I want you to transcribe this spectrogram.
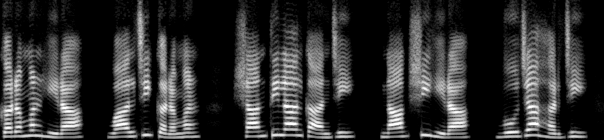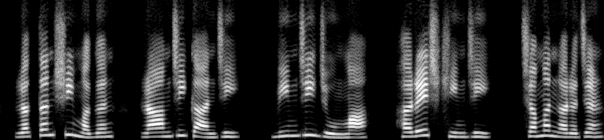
કરમણ હીરા, વાલજી કરમણ, શાંતિલાલ કાંજી નાગશી હીરા, ભોજા હરજી, રતનશી મગન, રામજી કાંજી ભીમજી જુમ્મા, હરેશ ખીમજી ચમન અરજણ,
